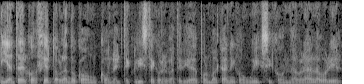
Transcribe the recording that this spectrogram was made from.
Y antes del concierto, hablando con, con el teclista, con el batería de Paul McCartney, con Wix y con Abraham Laboriel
